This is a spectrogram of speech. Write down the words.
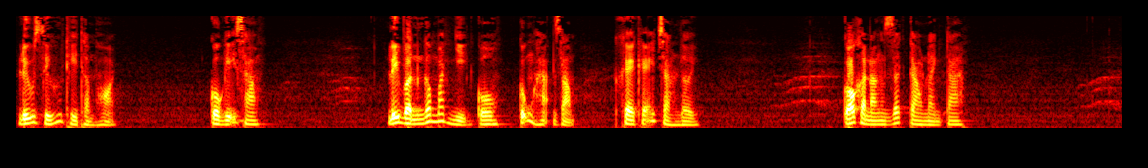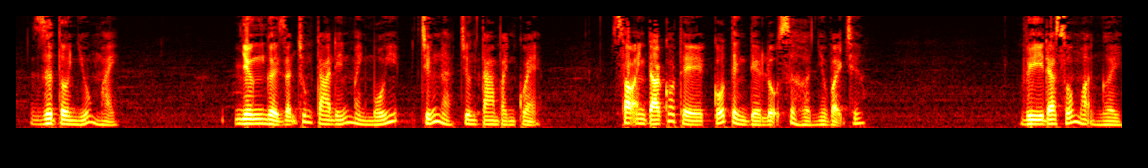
líu díu thì thầm hỏi. Cô nghĩ sao? Lý Vân ngấp mắt nhìn cô, cũng hạ giọng, khẽ khẽ trả lời. Có khả năng rất cao lành ta. Dư Tô nhíu mày. Nhưng người dẫn chúng ta đến manh mối chính là Trương Tam và Quẻ. Sao anh ta có thể cố tình để lộ sơ hở như vậy chứ? Vì đa số mọi người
